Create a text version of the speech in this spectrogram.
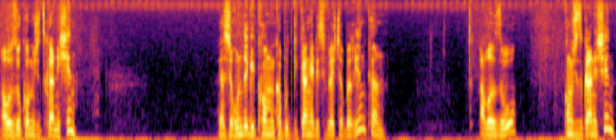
Aber so komme ich jetzt gar nicht hin. Wäre sie runtergekommen, kaputt gegangen, hätte ich sie vielleicht reparieren können. Aber so komme ich jetzt gar nicht hin.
